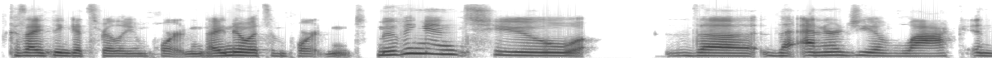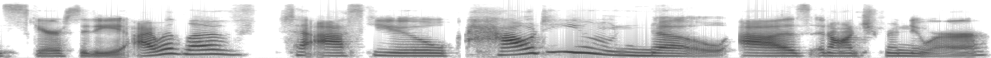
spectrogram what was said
because I think it's really important. I know it's important. Moving into the the energy of lack and scarcity, I would love to ask you how do you know as an entrepreneur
